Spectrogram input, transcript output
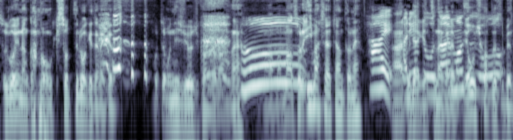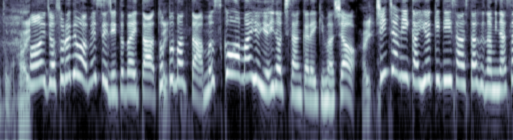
すごいなんかもう競ってるわけじゃないけど。こっちはもう24時間だからね。まあまあまあ、それ言いましたよ、ちゃんとね。はいありがとうございます美味しかったです、弁当も。はい。はい、じゃあそれではメッセージいただいたトップバッター、息子はまゆゆいのちさんからいきましょう。はいしんちゃんみーかゆうき D さん、スタッフの皆さ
